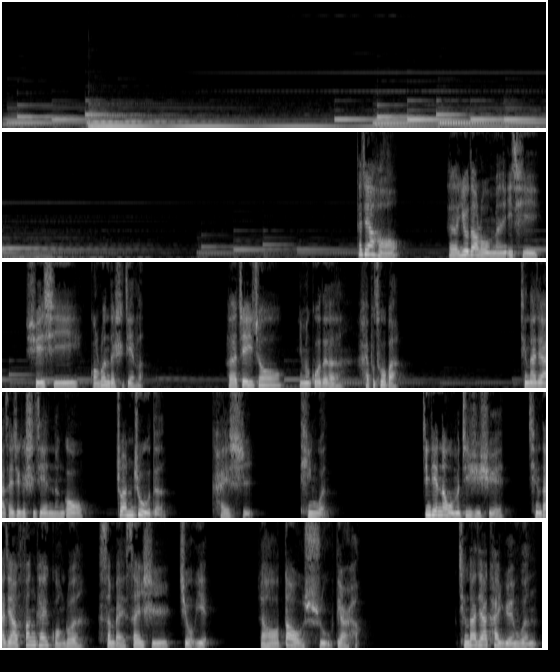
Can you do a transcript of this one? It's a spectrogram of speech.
大家好，呃，又到了我们一起学习广论的时间了。呃，这一周你们过得还不错吧？请大家在这个时间能够专注的开始听闻。今天呢，我们继续学，请大家翻开广论三百三十九页，然后倒数第二行。请大家看原文，《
